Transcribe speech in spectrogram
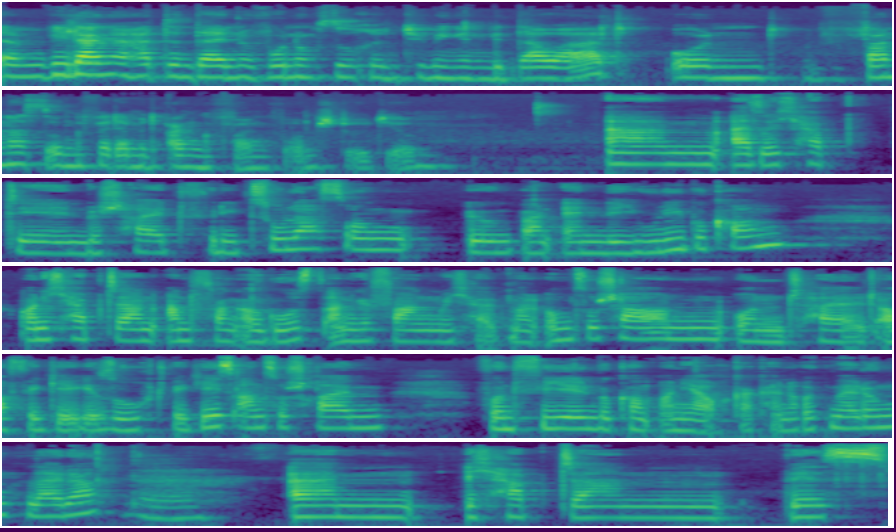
ähm, wie lange hat denn deine Wohnungssuche in Tübingen gedauert und wann hast du ungefähr damit angefangen vor dem Studium? Ähm, also ich habe den Bescheid für die Zulassung irgendwann Ende Juli bekommen. Und ich habe dann Anfang August angefangen, mich halt mal umzuschauen und halt auf WG gesucht, WGs anzuschreiben. Von vielen bekommt man ja auch gar keine Rückmeldung, leider. Ja. Ähm, ich habe dann bis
